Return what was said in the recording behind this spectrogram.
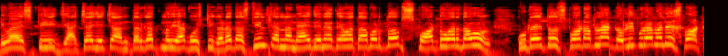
डी वाय एस पी ज्याच्या ज्याच्या अंतर्गत मध्ये ह्या गोष्टी घडत असतील त्यांना न्याय देण्यात यावा ताबडतोब. स्पॉटवर जाऊन कुठे तो स्पॉट आपला गवळीपुरामध्ये स्पॉट.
